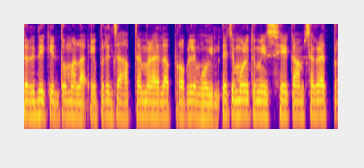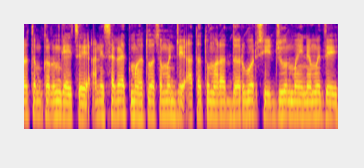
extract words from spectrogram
तरी देखील तुम्हाला एप्रिलचा हप्ता मिळायला प्रॉब्लेम होईल. त्याच्यामुळे तुम्ही हे काम सगळ्यात प्रथम करून घ्यायचं आहे आणि सगळ्यात महत्त्वाचं म्हणजे आता तुम्हाला दरवर्षी जून महिन्यामध्ये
